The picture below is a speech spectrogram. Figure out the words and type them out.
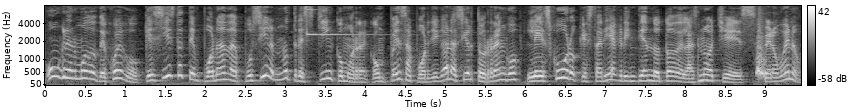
un gran modo de juego que si esta temporada pusieran otra skin como recompensa por llegar a cierto rango, les juro que estaría grindeando todas las noches. Pero bueno,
